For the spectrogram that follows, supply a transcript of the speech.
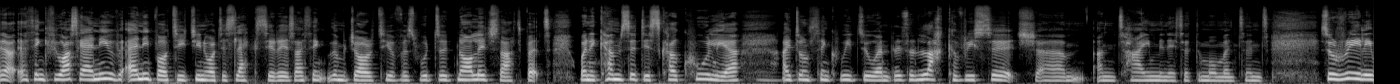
uh, I think if you ask any anybody, do you know what dyslexia is? I think the majority of us would acknowledge that. But when it comes to dyscalculia, mm. I don't think we do, and there's a lack of research um, and time in it at the moment. And so, really,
